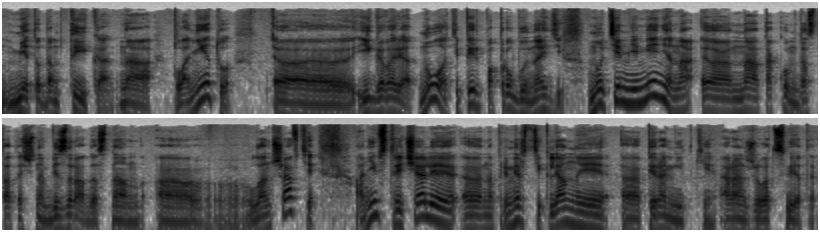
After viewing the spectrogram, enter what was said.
методом тыка на планету и говорят, ну, а теперь попробуй найди. Но, тем не менее, на, э, на таком достаточно безрадостном э, ландшафте они встречали, э, например, стеклянные э, пирамидки оранжевого цвета.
